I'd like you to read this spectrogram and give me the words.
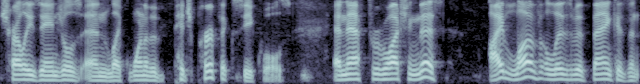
Charlie's Angels and like one of the Pitch Perfect sequels. And after watching this, I love Elizabeth Bank as an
